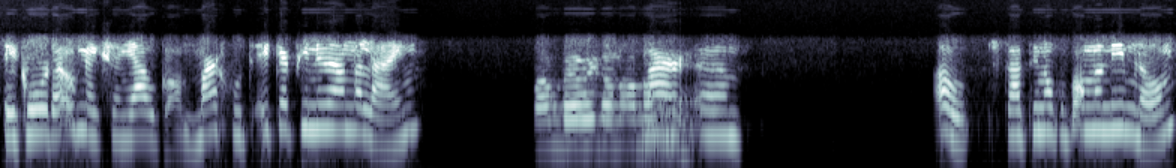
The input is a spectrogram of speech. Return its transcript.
Ik hoorde ook niks aan jouw kant. Maar goed, ik heb je nu aan de lijn. Waarom bel je dan Maar, anoniem? ehm oh, staat hij nog op anoniem dan?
